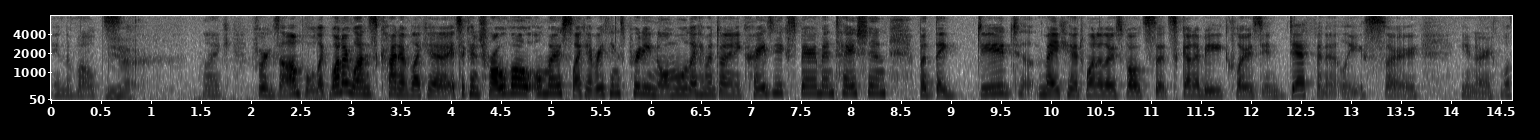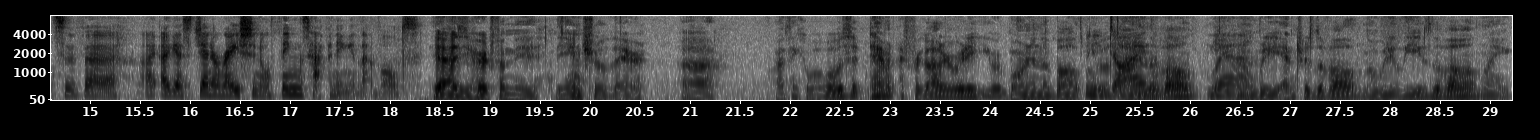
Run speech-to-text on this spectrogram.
in the vaults. Yeah. Like for example, like 101's kind of like a it's a control vault almost. Like everything's pretty normal. They haven't done any crazy experimentation, but they did make it one of those vaults that's gonna be closed indefinitely. So, you know, lots of uh, I, I guess generational things happening in that vault. Yeah, as you heard from the the intro there, uh, I think wa- what was it? Damn it, I forgot already. You were born in the vault, And you, will die die in in the the vault. vault, Like yeah. nobody enters the vault, nobody leaves the vault. Like,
